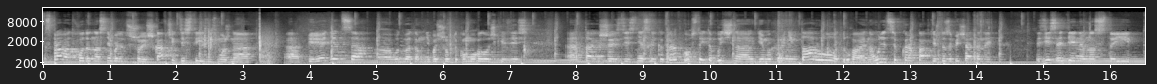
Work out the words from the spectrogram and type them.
справа от входа у нас небольшой шкафчик здесь стоит. Здесь можно э, переодеться. Э, вот в этом небольшом таком уголочке здесь. Э, также здесь несколько коробков стоит обычно, где мы храним тару. Другая на улице в коробках, те, что запечатаны. Здесь отдельно у нас стоит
